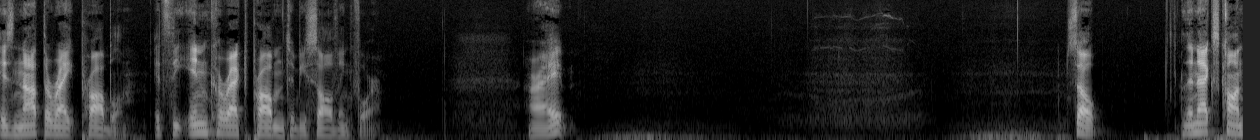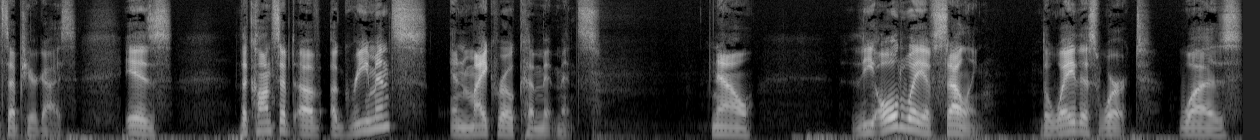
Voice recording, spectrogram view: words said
is not the right problem. It's the incorrect problem to be solving for. All right? So, the next concept here, guys, is the concept of agreements and micro commitments. Now, the old way of selling, the way this worked was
